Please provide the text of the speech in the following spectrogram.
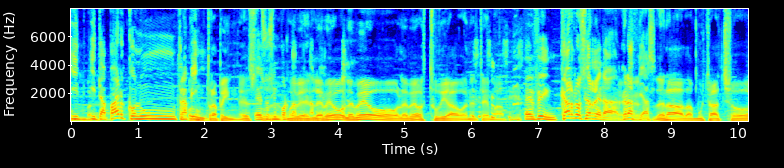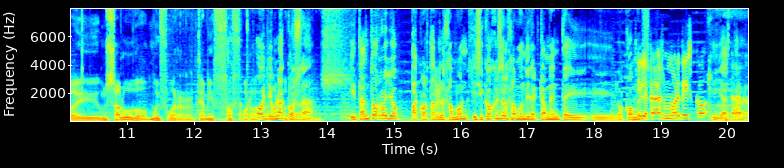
Y, tapar con un Con trapín. un trapín, eso, Eso es importante Muy bien, también. le veo, le veo, le veo estudiado en el tema. En fin, Carlos Herrera, gracias. De nada, muchacho, y un saludo muy fuerte a mis fósforos. Oye, una cosa. Y tanto rollo para cortar el jamón. Y si coges el jamón directamente y, y lo comes. Y le pegas un mordisco. y ya está.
